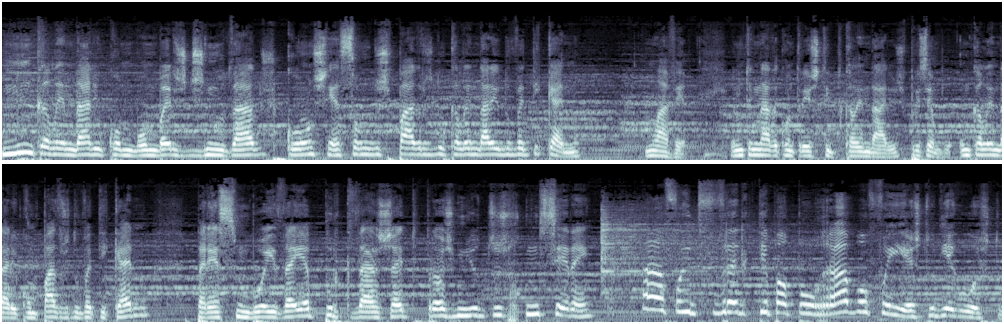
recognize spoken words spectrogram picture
num calendário com bombeiros desnudados, com exceção dos padres do calendário do Vaticano. Vamos lá ver. Eu não tenho nada contra este tipo de calendários. Por exemplo, um calendário com padres do Vaticano parece-me boa ideia porque dá jeito para os miúdos os reconhecerem. Ah, foi o de fevereiro que te apalpou o rabo ou foi este, o de agosto?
